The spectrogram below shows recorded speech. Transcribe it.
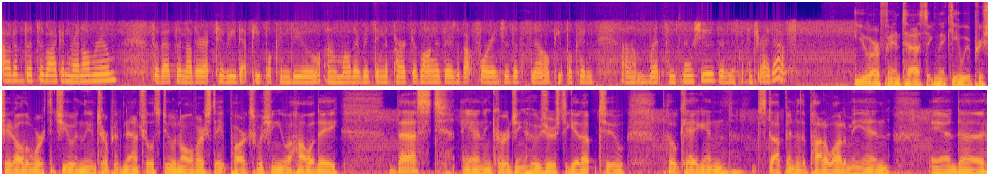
out of the toboggan rental room. So that's another activity that people can do um, while they're visiting the park. As long as there's about four inches of snow, people can um, rent some snowshoes and, and try that. You are fantastic, Nikki. We appreciate all the work that you and the interpretive naturalists do in all of our state parks. Wishing you a holiday best and encouraging Hoosiers to get up to Pokagon, stop into the Potawatomi Inn, and uh,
